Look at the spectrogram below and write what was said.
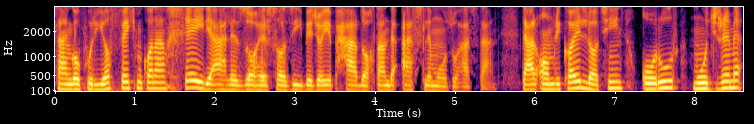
سنگاپوریا فکر می‌کنن خیلی اهل ظاهرسازی به جای پرداختن به اصل موضوع هستند. در آمریکای لاتین غرور مجرم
